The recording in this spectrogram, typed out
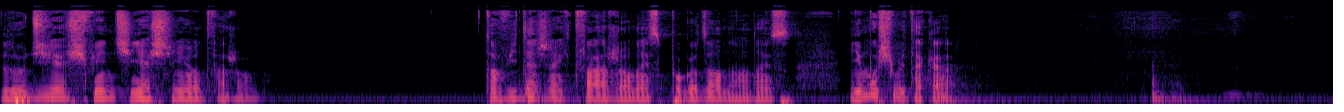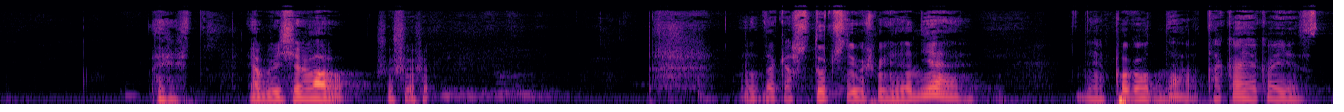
Ludzie święci jaśnieją twarzą to widać na ich twarzy, ona jest pogodzona, ona jest, nie musi być taka ja bym się bał. No, taka sztucznie uśmiechnięta. Nie, nie, pogodna, taka jaka jest.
